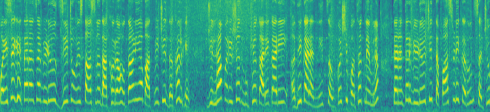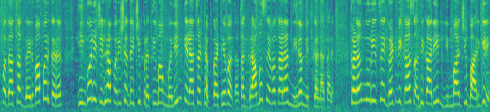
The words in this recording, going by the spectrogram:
पैसे घेतानाचा व्हिडिओ झी चोवीस तासनं दाखवला होता आणि या बातमीची दखल घेत जिल्हा परिषद मुख्य कार्यकारी अधिकाऱ्यांनी चौकशी पथक नेमलं. त्यानंतर व्हिडिओची तपासणी करून सचिव पदाचा गैरवापर करत हिंगोली जिल्हा परिषदेची प्रतिमा मलिन केल्याचा ठपका ठेवत आता ग्रामसेवकाला निलंबित करण्यात आलं कळमनुरीचे गट विकास अधिकारी लिंबाजी बारगिरे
